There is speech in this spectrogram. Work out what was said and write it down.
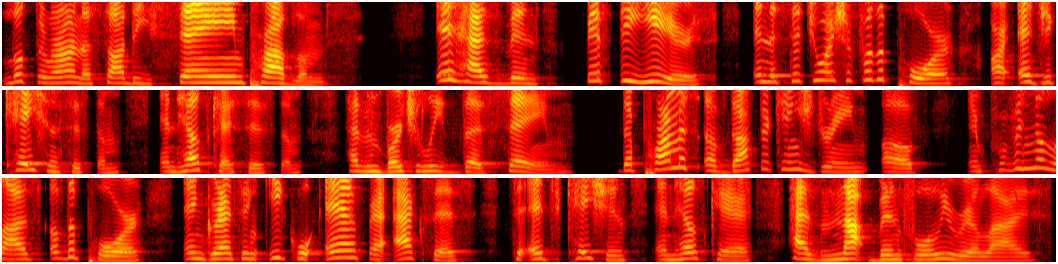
looked around and saw these same problems. It has been 50 years, and the situation for the poor, our education system, and healthcare system have been virtually the same. The promise of Dr. King's dream of improving the lives of the poor and granting equal and fair access to education and healthcare has not been fully realized.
